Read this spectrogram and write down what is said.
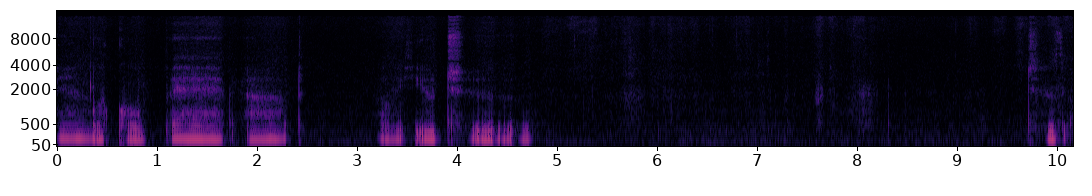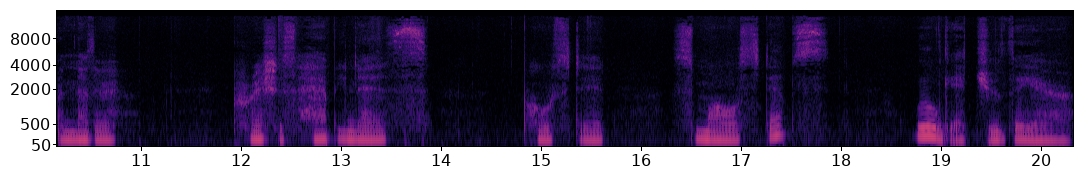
And we'll go back out of YouTube to another precious happiness posted small steps will get you there.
